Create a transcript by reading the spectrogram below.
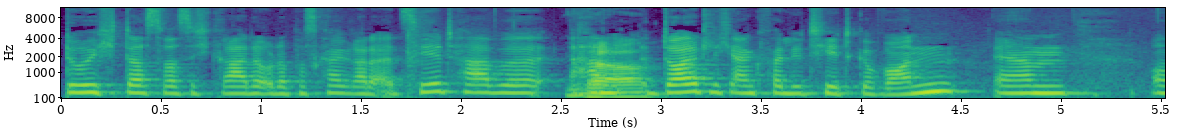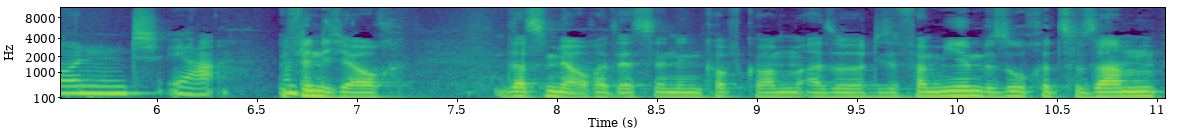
durch das, was ich gerade oder Pascal gerade erzählt habe, Ja. haben deutlich an Qualität gewonnen. Ähm, und ja, Finde ich auch. Das ist mir auch als erstes in den Kopf gekommen. Also diese Familienbesuche zusammen,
